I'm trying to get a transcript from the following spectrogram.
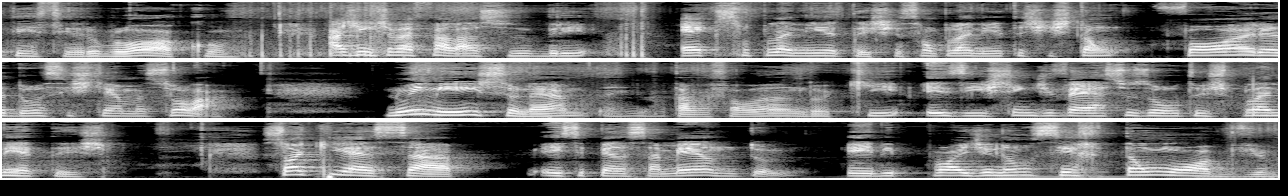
terceiro bloco, a gente vai falar sobre exoplanetas, que são planetas que estão fora do sistema solar. No início, né, eu estava falando que existem diversos outros planetas. Só que essa, esse pensamento ele pode não ser tão óbvio.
